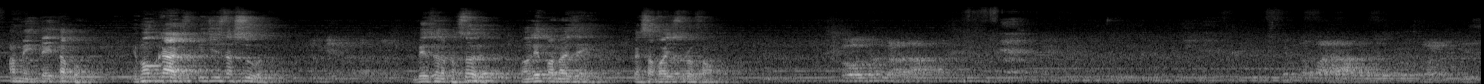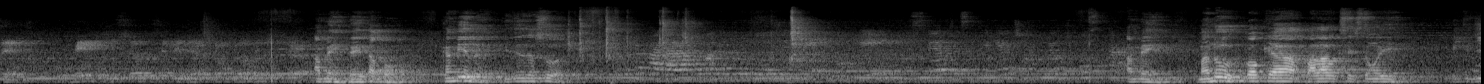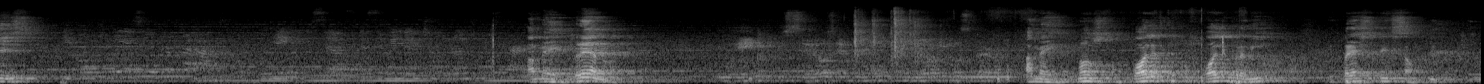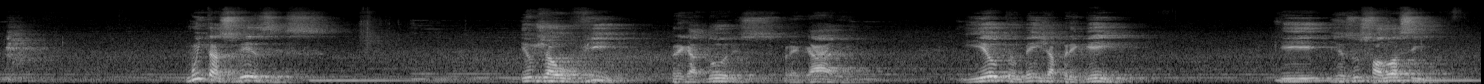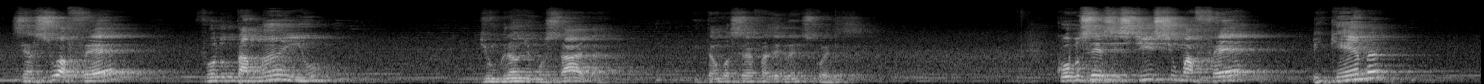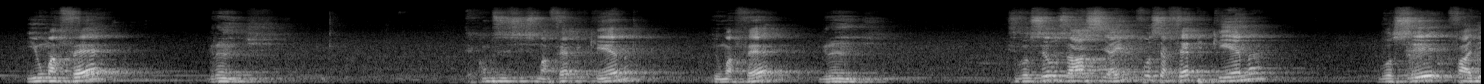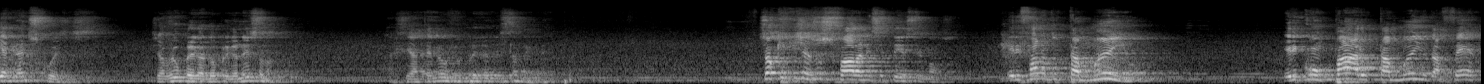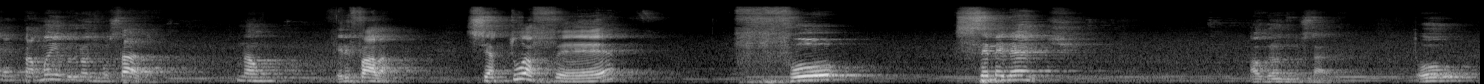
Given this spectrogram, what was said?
Amém, daí tá bom. Irmão Carlos, o que diz na sua? A mesma da pastora? Então lê para nós aí, com essa voz de trovão. Outra palavra. Outra palavra Deus propõe, dizendo: O reino do céu é semelhante a um grão de terra. Amém. Daí tá bom. Camila, o que diz a sua? Amém. Manu, qual é a palavra que vocês estão aí? O que diz? Amém. Breno? Amém. Irmãos, olha, olhem para mim e preste atenção. Muitas vezes eu já ouvi pregadores pregarem, e eu também já preguei, que Jesus falou assim: se a sua fé for do tamanho de um grão de mostarda, então você vai fazer grandes coisas. Como se existisse uma fé pequena e uma fé grande. É como se existisse uma fé pequena e uma fé grande. Se você usasse, ainda que fosse a fé pequena, você faria grandes coisas. Já viu o pregador pregando isso ou não? Você até me ouviu pregando isso também, né? Só que o que Jesus fala nesse texto, irmãos? Ele fala do tamanho, ele compara o tamanho da fé com o tamanho do grão de mostarda? Não. Ele fala: se a tua fé for semelhante ao grão de mostarda, ou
